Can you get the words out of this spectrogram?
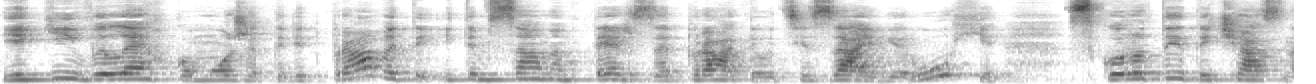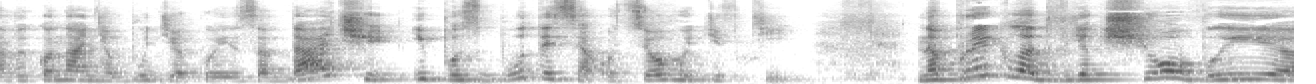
який ви легко можете відправити, і тим самим теж забрати оці зайві рухи, скоротити час на виконання будь-якої завдачі і позбутися оцього дівті. Наприклад, якщо ви е,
